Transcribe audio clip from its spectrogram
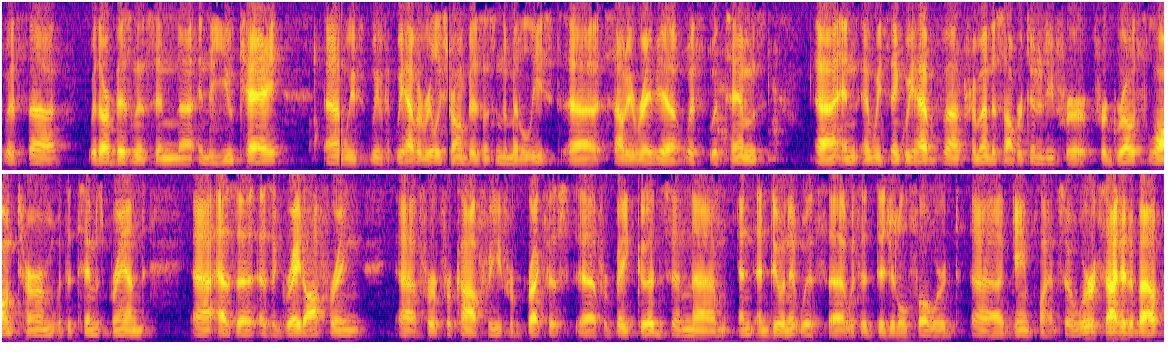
with our business in the U.K. We have a really strong business in the Middle East, Saudi Arabia with Tim's. Uh and we think we have tremendous opportunity for growth long term with the Tim's brand Uh, as a great offering uh, for coffee, for breakfast, uh, for baked goods, and um, doing it with a digital forward game plan. So we're excited about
